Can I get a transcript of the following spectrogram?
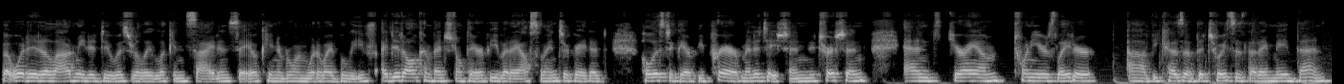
But what it allowed me to do was really look inside and say, okay, number one, what do I believe? I did all conventional therapy, but I also integrated holistic therapy, prayer, meditation, nutrition. And here I am 20 years later uh, because of the choices that I made then.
